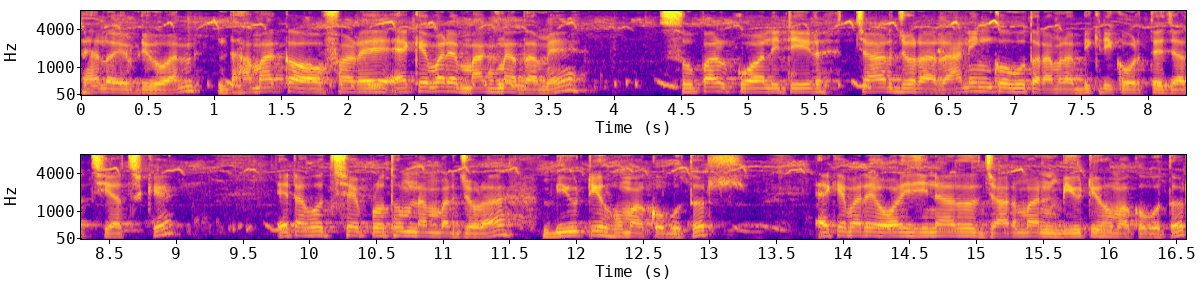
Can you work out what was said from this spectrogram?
হ্যালো এভরিওয়ান ধামাকা অফারে একেবারে মাগনা দামে সুপার কোয়ালিটির চার জোড়া রানিং কবুতর আমরা বিক্রি করতে যাচ্ছি আজকে। এটা হচ্ছে প্রথম নাম্বার জোড়া বিউটি হোমা কবুতর। একেবারে অরিজিনাল জার্মান বিউটি হোমা কবুতর।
